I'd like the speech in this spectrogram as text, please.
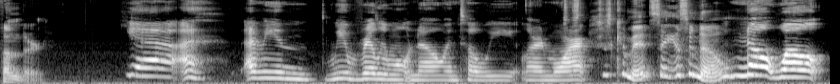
Thunder. Yeah, I, I mean, we really won't know until we learn more. Just commit, say yes or no. No, well,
